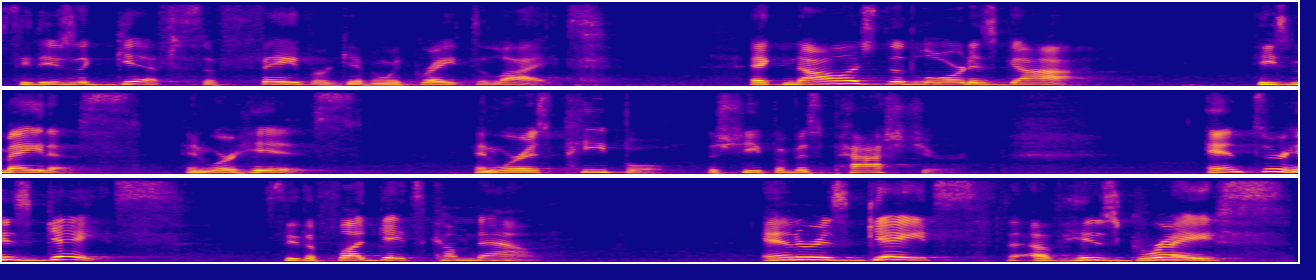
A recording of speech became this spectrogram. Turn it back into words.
See, these are the gifts of favor given with great delight. Acknowledge the Lord is God. He's made us, and we're His, and we're His people, the sheep of His pasture. Enter His gates. See, the floodgates come down. Enter His gates of His grace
